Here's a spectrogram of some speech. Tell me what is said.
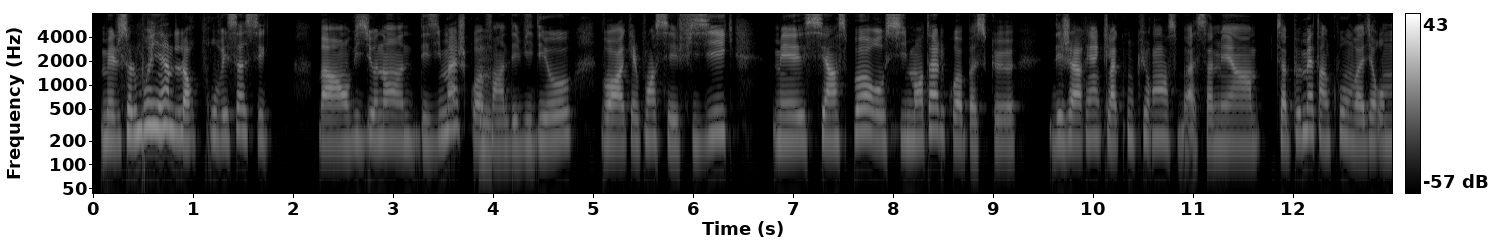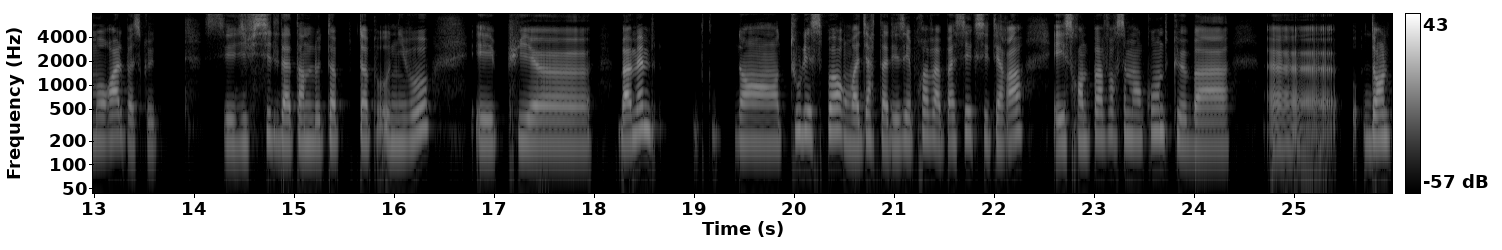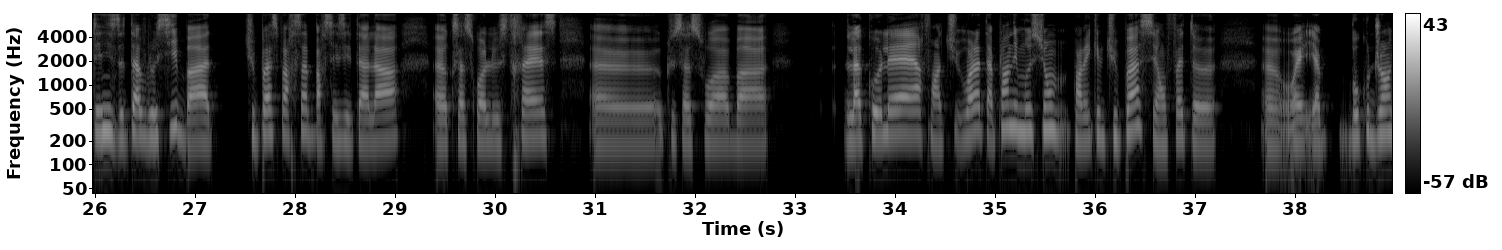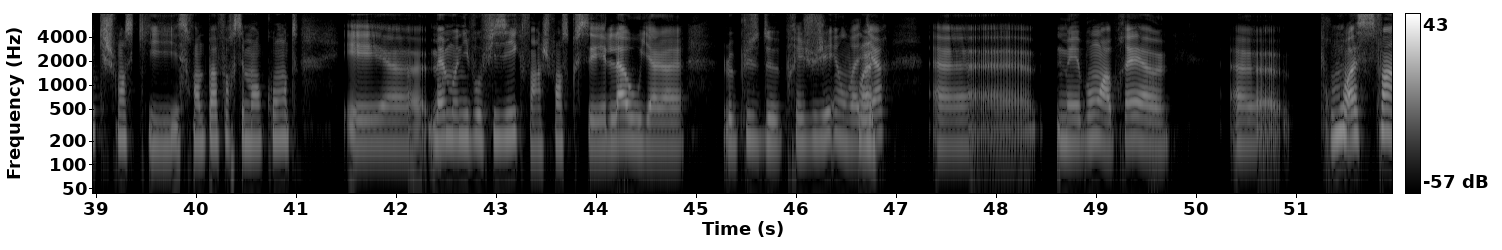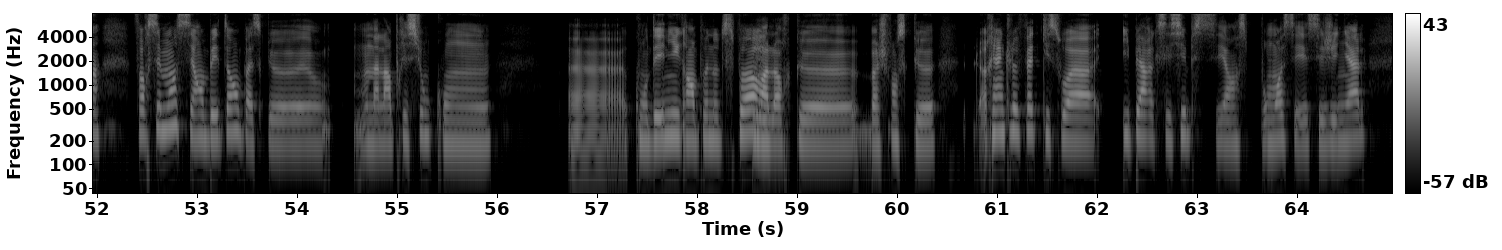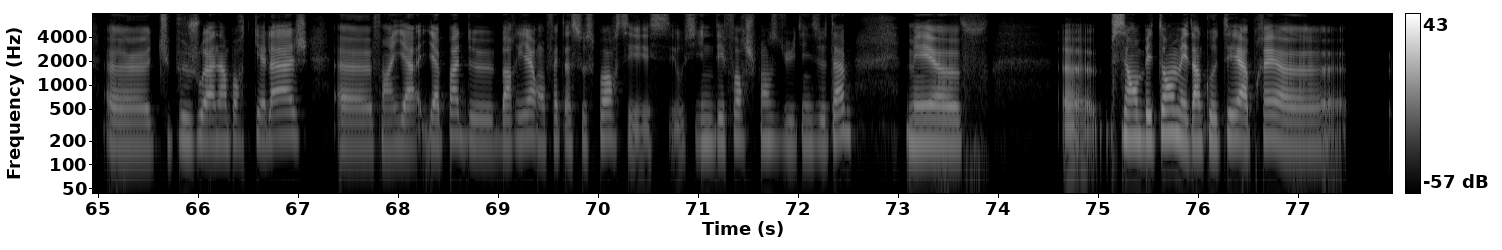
Mais le seul moyen de leur prouver ça, c'est bah, en visionnant des images, quoi, mmh. des vidéos, voir à quel point c'est physique. Mais c'est un sport aussi mental, quoi, parce que déjà rien que la concurrence, bah, ça, met un, ça peut mettre un coup, on va dire, au moral, parce que c'est difficile d'atteindre le top top au niveau. Et puis, euh, bah, même dans tous les sports, on va dire, tu as des épreuves à passer, etc. Et ils se rendent pas forcément compte que bah, euh, dans le tennis de table aussi, bah, tu passes par ça, par ces états-là, euh, que ça soit le stress, euh, que ça soit bah, la colère. Enfin, tu voilà, as plein d'émotions par lesquelles tu passes. Et en fait, ouais, il y a beaucoup de gens qui, je pense, qui se rendent pas forcément compte. Et même au niveau physique, enfin, je pense que c'est là où il y a le plus de préjugés, on va dire. Euh, mais bon, après, euh, euh, pour moi, enfin, forcément, c'est embêtant parce que on a l'impression qu'on qu'on dénigre un peu notre sport, mmh. alors que bah, je pense que rien que le fait qu'il soit hyper accessible, c'est pour moi c'est génial. tu peux jouer à n'importe quel âge. Enfin, il n'y a, y a, pas de barrière en fait à ce sport. C'est aussi une des forces, je pense, du tennis de table. Mais euh, c'est embêtant, mais d'un côté, après, euh,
